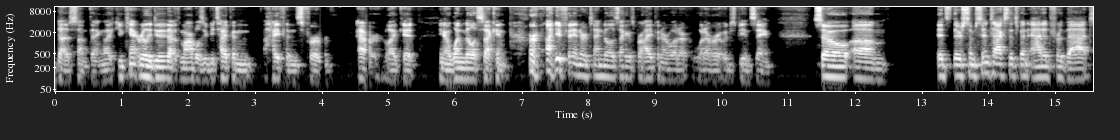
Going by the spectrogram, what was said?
does something. Like you can't really do that with marbles. You'd be typing hyphens forever. Like it, you know, one millisecond per hyphen or 10 milliseconds per hyphen or whatever, whatever. It would just be insane. So um, it's there's some syntax that's been added for that.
